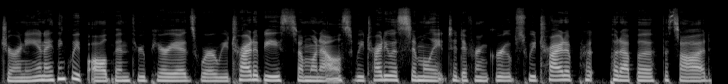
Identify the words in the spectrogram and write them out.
journey, and I think we've all been through periods where we try to be someone else, we try to assimilate to different groups, we try to put up a facade,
